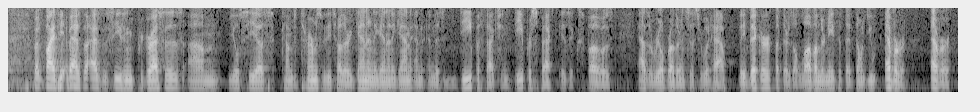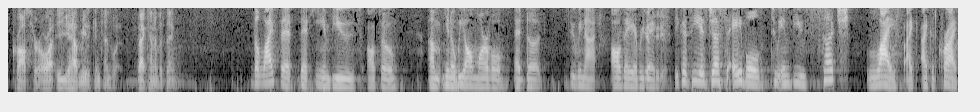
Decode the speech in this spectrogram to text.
but by the, as, the, as the season progresses, um, you'll see us come to terms with each other again and again and again, and, and this deep affection, deep respect is exposed as a real brother and sister would have. They bicker, but there's a love underneath it that don't you ever, ever cross her, or you have me to contend with. That kind of a thing. The life that, that he imbues also, um, you know, we all marvel at Doug, do we not, all day, every day? Yes, because he is just able to imbue such life, I, I could cry,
